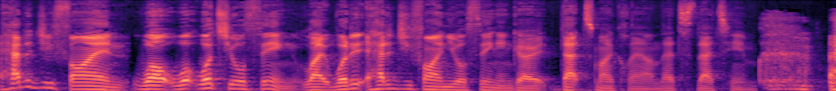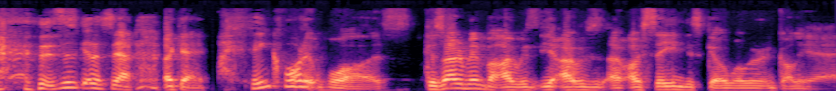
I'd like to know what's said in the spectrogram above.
How did you find? Well, what, what's your thing? Like, what? How did you find your thing and go? That's my clown. That's that's him. this is gonna sound okay. I think what it was because I remember I was yeah, I was I was seeing this girl while we were in Gaulier,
